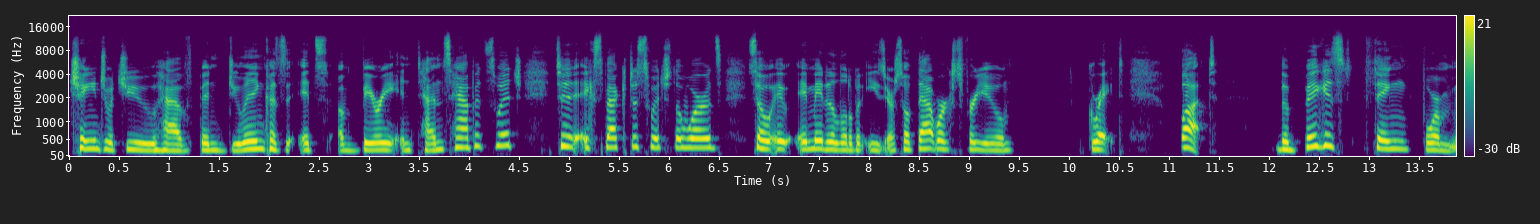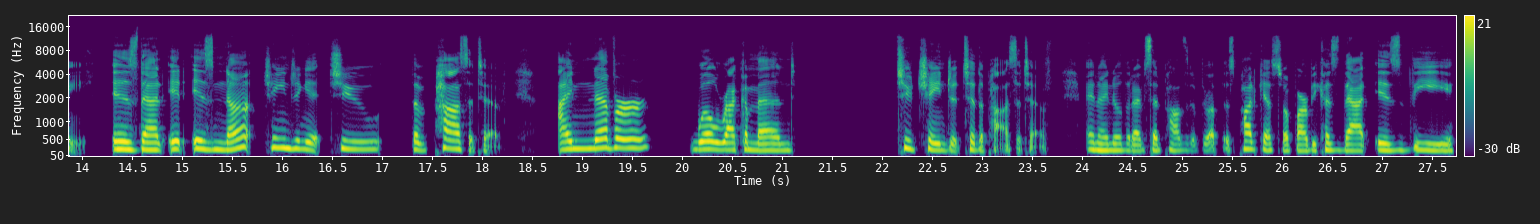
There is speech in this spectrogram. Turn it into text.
change what you have been doing because it's a very intense habit switch to expect to switch the words. So it, it made it a little bit easier. So if that works for you, great. But the biggest thing for me is that it is not changing it to the positive. I never will recommend to change it to the positive. And I know that I've said positive throughout this podcast so far because that is the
